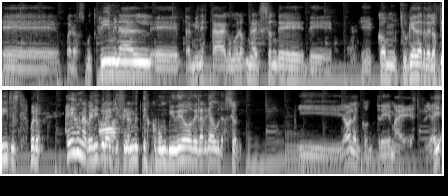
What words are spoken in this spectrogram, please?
Eh, bueno, Smooth Criminal, eh, también está como una versión de, de, eh, Come Together de los Beatles. Bueno, es una película Ah, que sí. finalmente es como un video de larga duración. Y yo la encontré maestro. Y ahí-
